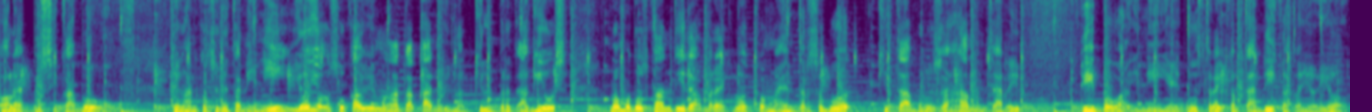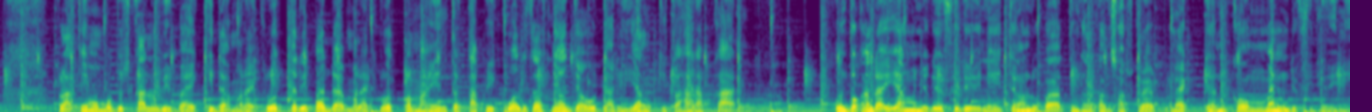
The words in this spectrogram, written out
oleh Persikabo. Dengan kesulitan ini, Yoyo Sukawi mengatakan bila Gilbert Agius memutuskan tidak merekrut pemain tersebut, kita berusaha mencari di bawah ini yaitu striker tadi kata Yoyo. Pelatih memutuskan lebih baik tidak merekrut daripada merekrut pemain tetapi kualitasnya jauh dari yang kita harapkan. Untuk Anda yang menyukai video ini, jangan lupa tinggalkan subscribe, like, dan komen di video ini.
